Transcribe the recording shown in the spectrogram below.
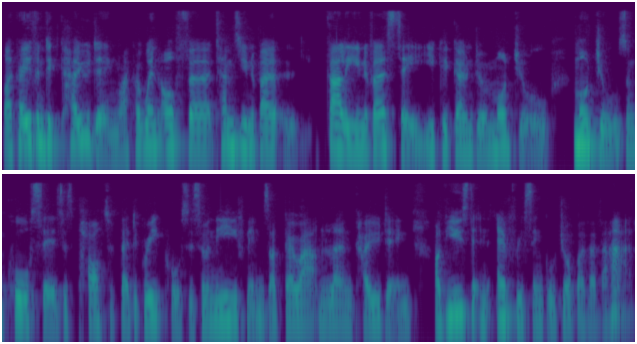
Like I even did coding. Like I went off uh, Thames University Valley University, you could go and do a module, modules and courses as part of their degree courses. So in the evenings, I'd go out and learn coding. I've used it in every single job I've ever had.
